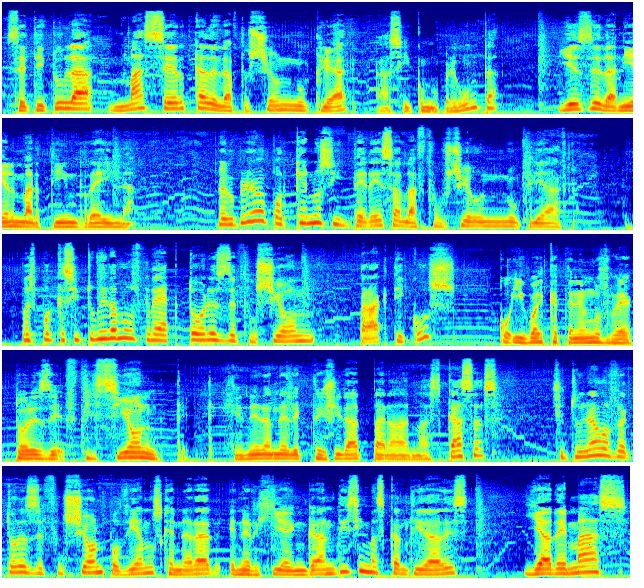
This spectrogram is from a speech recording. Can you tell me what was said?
Se titula Más cerca de la fusión nuclear, así como pregunta, y es de Daniel Martín Reina. Pero primero, ¿por qué nos interesa la fusión nuclear? Pues porque si tuviéramos reactores de fusión prácticos, igual que tenemos reactores de fisión que generan electricidad para las casas, si tuviéramos reactores de fusión podríamos generar energía en grandísimas cantidades y además,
